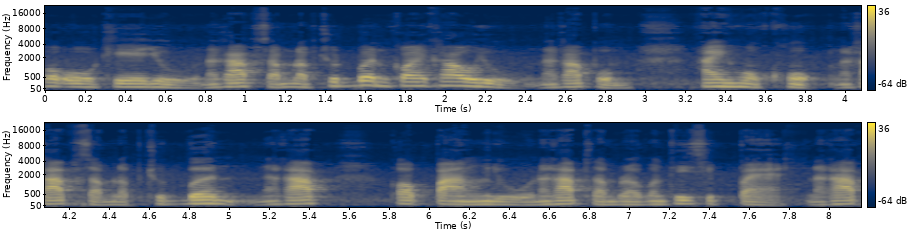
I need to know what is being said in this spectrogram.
ก็โอเคอยู่นะครับสำหรับชุดเบิ้ลก็ให้เข้าอยู่นะครับผมให้ 66 นะครับสำหรับชุดเบิ้ลนะครับ ก็ปังอยู่นะครับสำหรับวันที่ 18 นะครับ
